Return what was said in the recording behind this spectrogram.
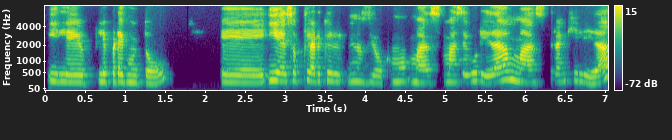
y le, le preguntó eh, y eso, claro que nos dio como más, más seguridad, más tranquilidad.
